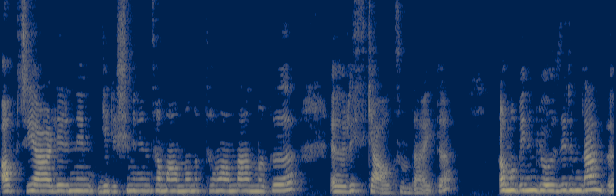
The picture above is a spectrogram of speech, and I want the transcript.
Akciğerlerinin gelişiminin tamamlanıp tamamlanmadığı e, risk altındaydı. Ama benim gözlerimden e,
